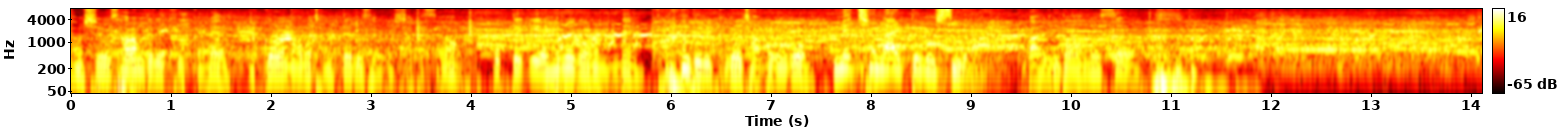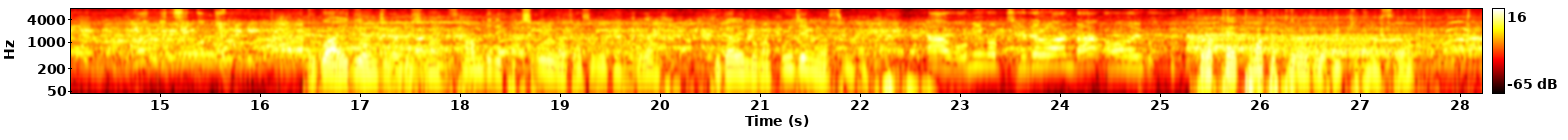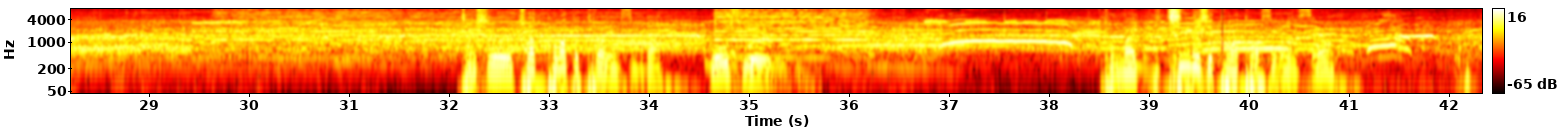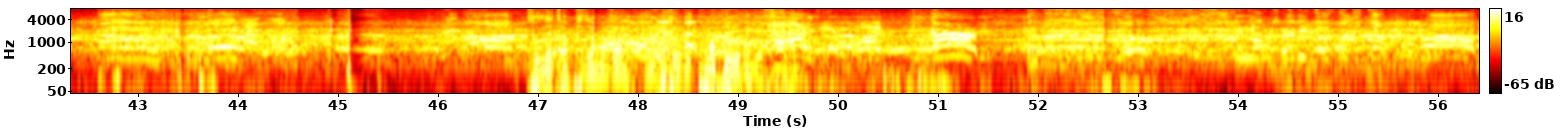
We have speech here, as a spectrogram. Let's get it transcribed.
잠시 후 사람들이 길가에 미끄러운 나무 장대를 세우기 시작했어요. 꼭대기에 햄을 걸었는데 사람들이 그걸 잡으려고 미쳐 날뛰고 있습니다. 난리도 아니었어요. 누구 아이디어인지 모르지만 사람들이 비치볼을 가져와서 놀더라고요. 기다린 동안 꿀잼이었습니다. 야 워밍업 제대로 한다. 어이구. 그렇게 토마토 트럭이 오길 기다렸어요. 잠시 후 첫 토마토 트럭이 왔습니다. 정말 미친 듯이 토마토가 쏟아졌어요. 손에 잡히자마자 여기저기 토마토를 던졌습니다. 와.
